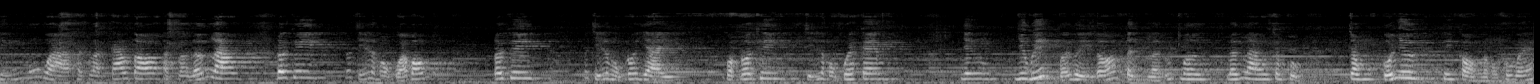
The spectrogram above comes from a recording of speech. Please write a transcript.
những món quà thật là cao to thật là lớn lao. Đôi khi nó chỉ là một quả bóng. Đôi khi nó chỉ là một đôi giày. Hoặc đôi khi chỉ là một que kem. Nhưng như biết bởi vì đó từng là ước mơ lớn lao trong cuộc trong của Như khi còn là một cô bé.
